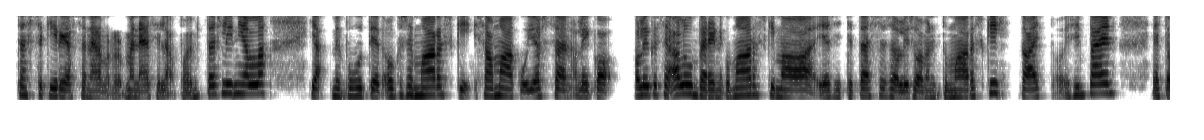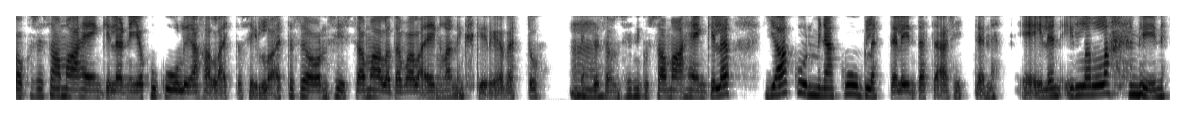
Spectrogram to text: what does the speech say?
tässä kirjassa ne menee sillä poimittaislinjalla, ja me puhuttiin, että onko se Marski sama kuin jossain, oliko, oliko se alun perin niin Marskimaa, ja sitten tässä se oli suomennettu Marski, tai toisinpäin, että onko se sama henkilö, niin joku kuulijahan laittoi silloin, että se on siis samalla tavalla englanniksi kirjoitettu, Mm. että se on siis niin kuin sama henkilö. Ja kun minä googlettelin tätä sitten eilen illalla, niin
